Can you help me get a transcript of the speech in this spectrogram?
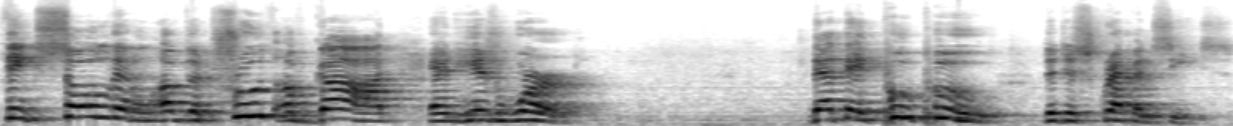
think so little of the truth of God and His Word that they poo-poo the discrepancies.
